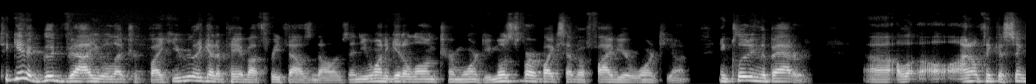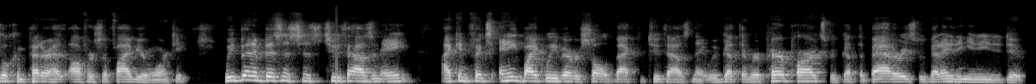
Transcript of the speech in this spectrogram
To get a good value electric bike, you really got to pay about $3,000 and you want to get a long term warranty. Most of our bikes have a five year warranty on, including the battery. Uh, I don't think a single competitor has, offers a five year warranty. We've been in business since 2008. I can fix any bike we've ever sold back to 2008. We've got the repair parts, we've got the batteries, we've got anything you need to do.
